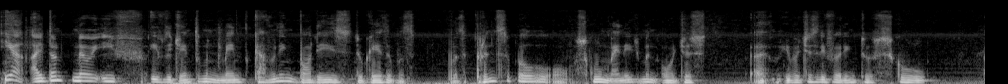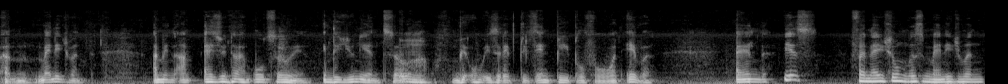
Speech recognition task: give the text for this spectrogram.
Yeah, I don't know if, if the gentleman meant governing bodies together with, with the principal or school management or just, uh, he was just referring to school um, management. I mean, I'm, as you know, I'm also in, in the union, so we always represent people for whatever. And yes, financial mismanagement,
